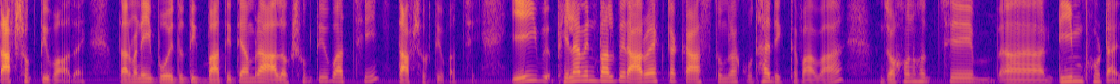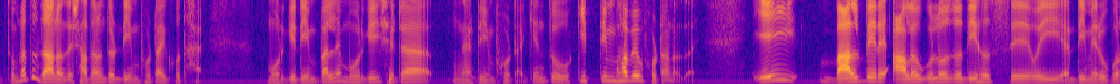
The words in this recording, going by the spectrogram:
তাপ শক্তি পাওয়া যায়। তার মানে এই বৈদ্যুতিক বাতিতে আমরা আলোক শক্তিও পাচ্ছি, তাপ শক্তিও পাচ্ছি। এই ফিলামেন্ট বাল্বের আরও একটা কাজ তোমরা কোথায় দেখতে পাবা? যখন হচ্ছে ডিম ফোটায়। তোমরা তো জানো যে সাধারণত ডিম ফোটায় কোথায়? মুরগি ডিম পারলে মুরগি সেটা ডিম ফোটায়, কিন্তু কৃত্রিম ভাবেও ফোটানো যায়। এই বাল্বের আলোগুলো যদি হচ্ছে ওই ডিমের উপর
